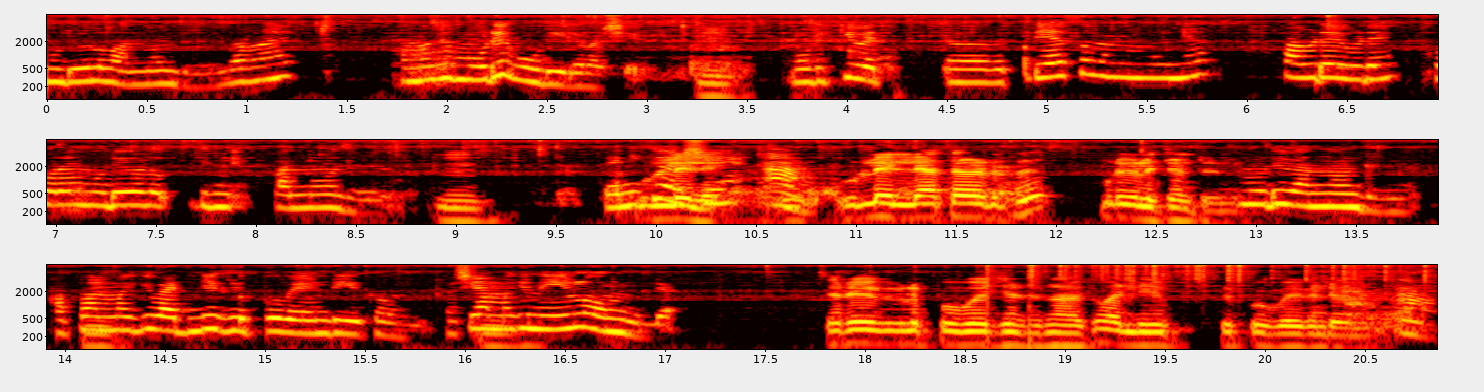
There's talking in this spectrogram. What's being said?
മുടികൾ വന്നുകൊണ്ടിരുന്നു പറഞ്ഞാൽ നമുക്ക് മുടി കൂടിയില്ല പക്ഷേ. മുടിക്ക് വ്യത്യാസം വന്നു കഴിഞ്ഞാൽ അവിടെ ഇവിടെ കുറെ മുടികൾ പിന്നെ വന്നുകൊണ്ടിരുന്നു. എനിക്ക് പക്ഷേ ആ. ഉള്ളില്ലാത്തടത്ത് മുടി കളിച്ചോണ്ടിരുന്നു. മുടി വന്നുകൊണ്ടിരുന്നു അപ്പൊ അമ്മയ്ക്ക് വലിയ ക്ലിപ്പ് വേണ്ടിയൊക്കെ വന്നു. പക്ഷെ അമ്മയ്ക്ക് നീളമൊന്നുമില്ല. ചെറിയ ക്ലിപ്പ് ഉപയോഗിച്ചിട്ടിരുന്നവർക്ക് വലിയ ക്ലിപ്പ് ഉപയോഗിക്കേണ്ടി വന്നു. ആ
